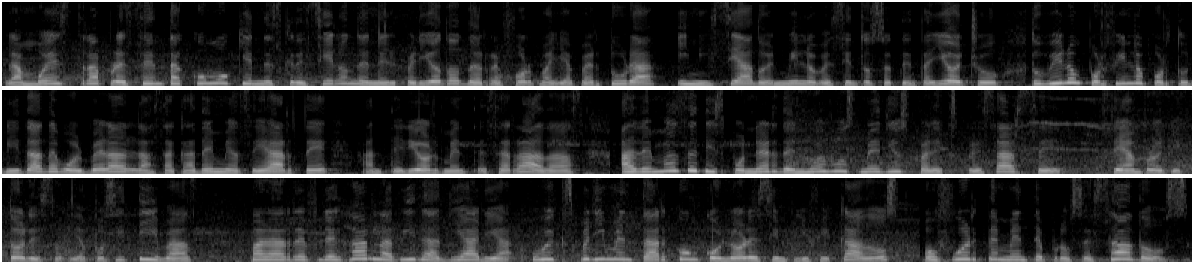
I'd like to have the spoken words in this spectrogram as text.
La muestra presenta cómo quienes crecieron en el periodo de reforma y apertura, iniciado en 1978, tuvieron por fin la oportunidad de volver a las academias de arte, anteriormente cerradas, además de disponer de nuevos medios para expresarse, sean proyectores o diapositivas, para reflejar la vida diaria o experimentar con colores simplificados o fuertemente procesados.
